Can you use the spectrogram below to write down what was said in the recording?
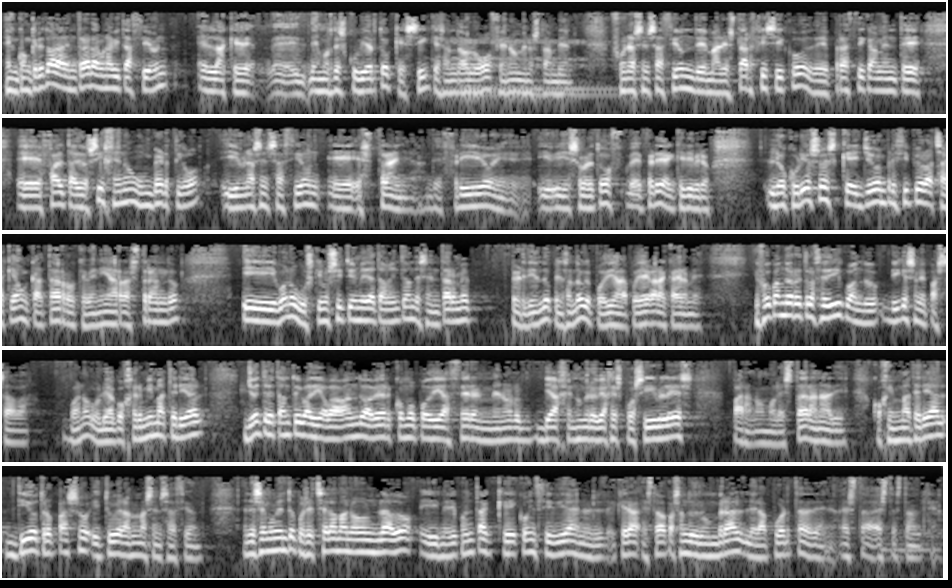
En concreto, al entrar a una habitación en la que eh, hemos descubierto que sí, que se han dado luego fenómenos también. Fue una sensación de malestar físico, de prácticamente eh, falta de oxígeno, un vértigo y una sensación eh, extraña de frío y, sobre todo pérdida de equilibrio. Lo curioso es que yo en principio lo achaqué a un catarro que venía arrastrando y bueno, busqué un sitio inmediatamente donde sentarme perdiendo, pensando que podía, podía llegar a caerme. Y fue cuando retrocedí cuando vi que se me pasaba bueno, volví a coger mi material. Yo, entre tanto, iba divagando a ver cómo podía hacer el menor viaje, número de viajes posibles para no molestar a nadie. Cogí mi material, di otro paso y tuve la misma sensación. En ese momento, pues eché la mano a un lado y me di cuenta que coincidía en el que era, estaba pasando el umbral de la puerta de esta, esta estancia.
